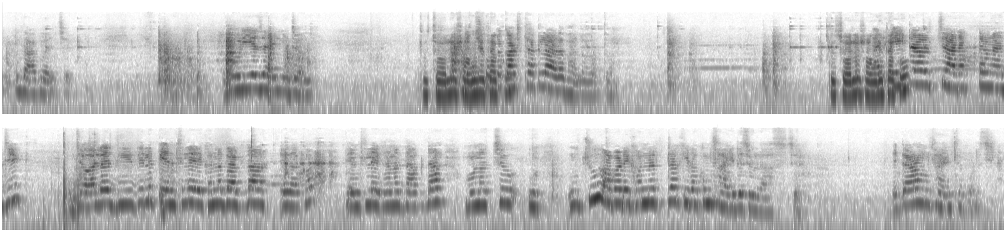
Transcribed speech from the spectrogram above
একটু দাগ হয়েছে। গড়িয়ে যায়নি জল। তো চলো সঙ্গে থাকো। কাঠ থাকলে আরও ভালো হতো। তো চলো সঙ্গে থাকো। এইটা হচ্ছে আরেকটা ম্যাজিক জলে দিয়ে দিলে পেন্সিলের এখানে দাগটা এ দেখো পেন্সিলের এখানে দাগটা মনে হচ্ছে উঁচু আবার এখানেরটা কীরকম সাইডে চলে আসছে। এটা আমি সায়েন্সে পড়েছিলাম।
